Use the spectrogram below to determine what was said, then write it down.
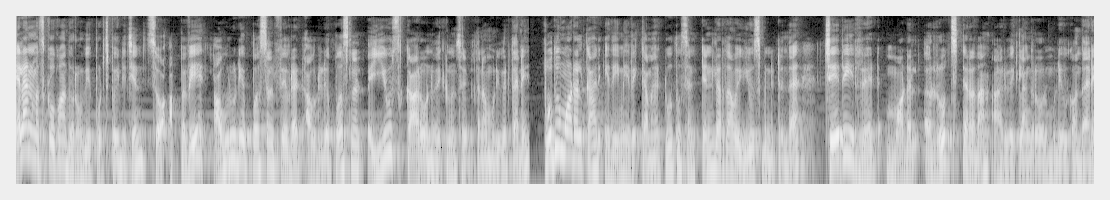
எலான் மஸ்கோக்கும் அது ரொம்பவே பிடிச்சி போயிடுச்சு. ஸோ அப்போவே அவருடைய பர்சனல் ஃபேவரட் அவருடைய பர்சனல் யூஸ் கார் ஒன்று வைக்கணும்னு சொல்லி பார்த்தா முடிவெடுத்தாரு புது மாடல் கார் எதையுமே வைக்காம டூ தௌசண்ட் டென்னில் தான் அவர் யூஸ் பண்ணிட்டு இருந்த செரி ரெட் மாடல் ரோட்ஸ்டரை தான் அவர் வைக்கலாங்கிற ஒரு முடிவுக்கு வந்தார்.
